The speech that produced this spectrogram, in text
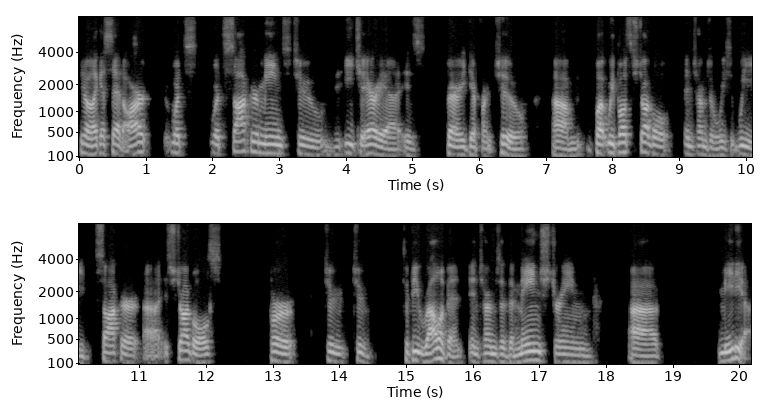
you know like i said our what's what soccer means to each area is very different too. Um, but we both struggle in terms of we we soccer uh, struggles for to to to be relevant in terms of the mainstream uh, media.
